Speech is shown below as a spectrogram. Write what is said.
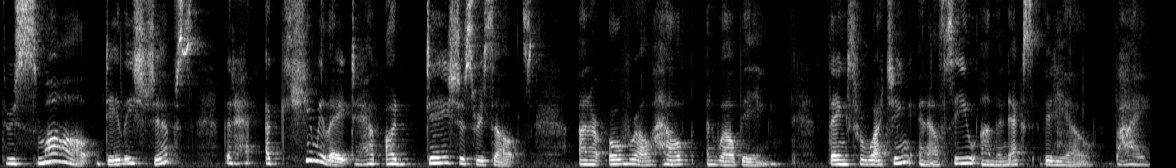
through small daily shifts that accumulate to have audacious results on our overall health and well-being. Thanks for watching, and I'll see you on the next video. Bye.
